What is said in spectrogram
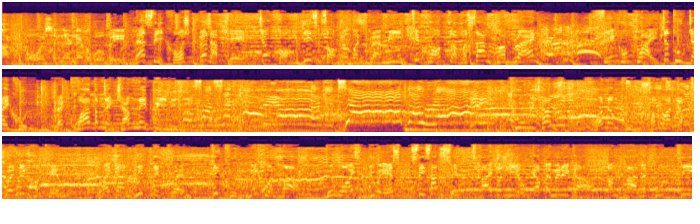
like the voice, and there never will be. และ 4 โค้ชระดับเทพเจ้าของ 22 รางวัลแกรมมี่ ที่พร้อมกลับมาสร้างความแรง เสียงของใครจะถูกใจคุณ และคว้าตำแหน่งแชมป์ในปีนี้ 10 เทรนด์ที่คุณไม่ควรพลาด The Voice US ซีซั่น10ฉายวันเดียวกับอเมริกา อังคารและพุธที่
